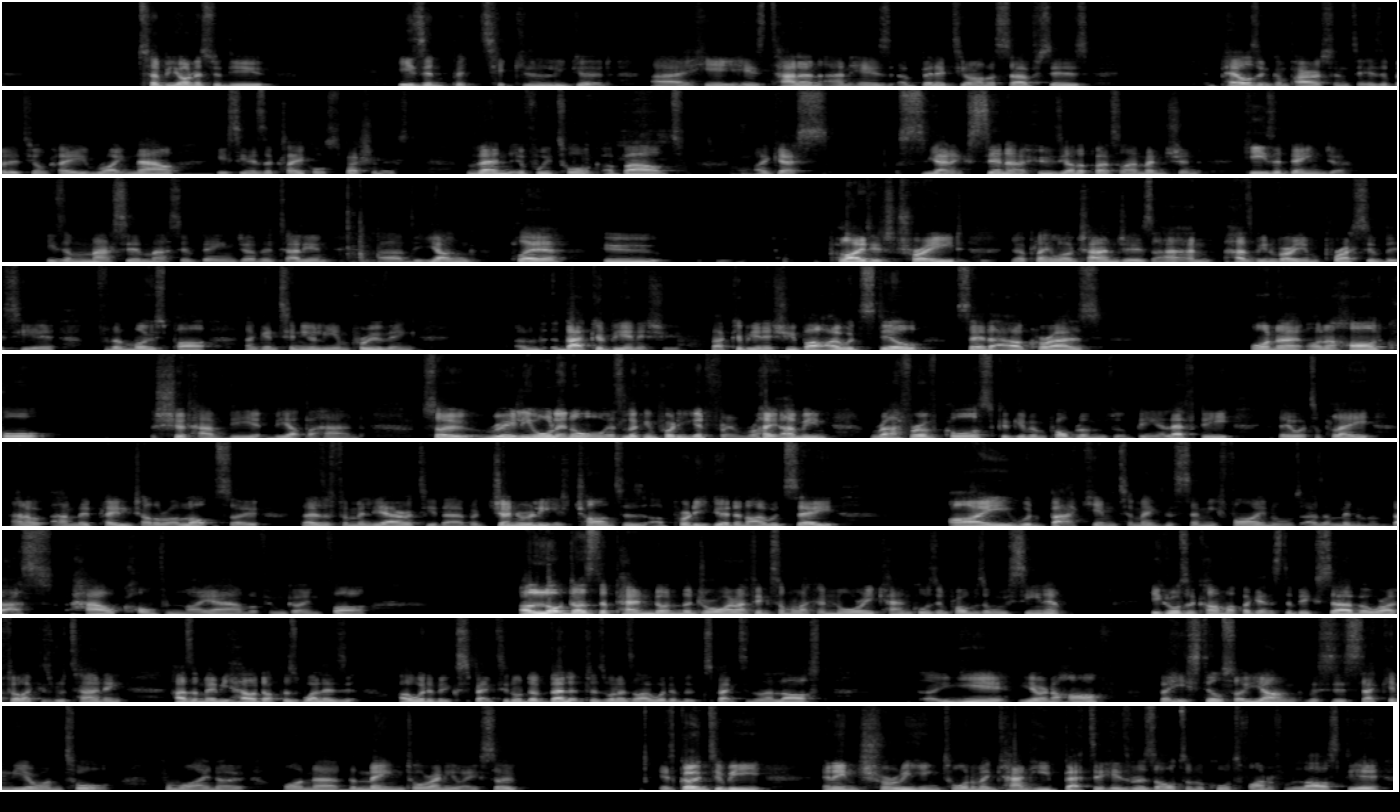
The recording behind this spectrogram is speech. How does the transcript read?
to be honest with you, isn't particularly good. Uh, he his talent and his ability on other surfaces pales in comparison to his ability on clay right now. He's seen as a clay court specialist. Then, if we talk about, I guess, Jannik Sinner, who's the other person I mentioned, he's a danger. He's a massive, massive danger. The Italian, uh, the young player who plied his trade, you know, playing a lot of challenges and, and has been very impressive this year for the most part and continually improving. Uh, that could be an issue. That could be an issue. But I would still say that Alcaraz on a on a hard court should have the the upper hand. So really, all in all, it's looking pretty good for him, right? I mean, Rafa, of course, could give him problems being a lefty if they were to play, and and they played each other a lot, so there's a familiarity there. But generally, his chances are pretty good, and I would say I would back him to make the semi-finals as a minimum. That's how confident I am of him going far. A lot does depend on the draw, and I think someone like Norrie can cause him problems, and we've seen it. He could also come up against a big server where I feel like his returning hasn't maybe held up as well as I would have expected or developed as well as I would have expected in the last uh, year, year and a half. But he's still so young. This is his second year on tour, from what I know, on uh, the main tour anyway. So it's going to be an intriguing tournament. Can he better his result of a quarterfinal from last year?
